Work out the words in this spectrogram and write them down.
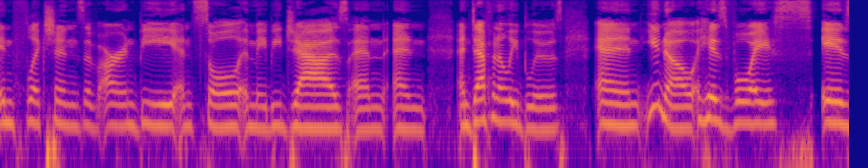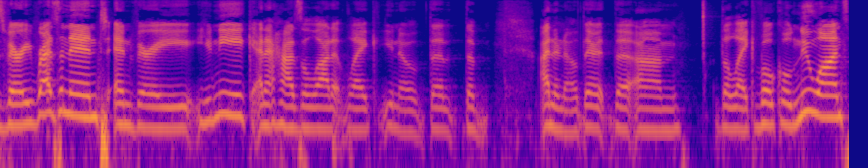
inflictions of R and B and soul and maybe jazz and and and definitely blues. And you know, his voice is very resonant and very unique, and it has a lot of like you know the the I don't know the the um the like vocal nuance.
